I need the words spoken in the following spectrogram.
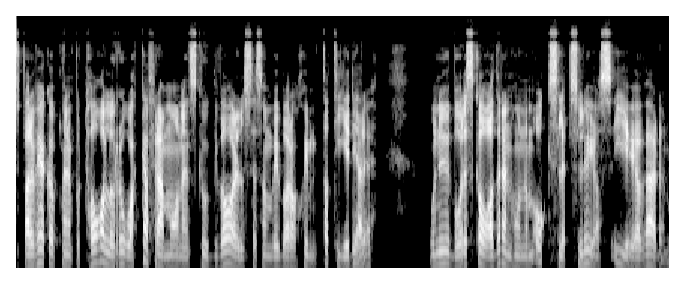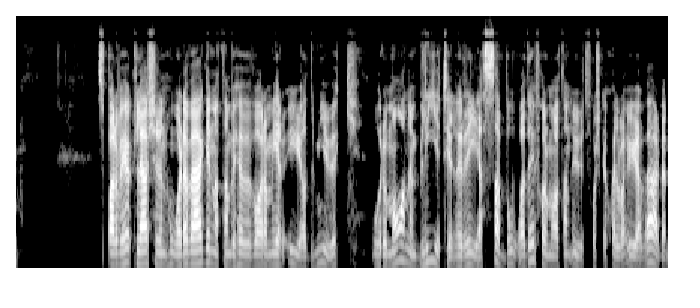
Sparvhök öppnar en portal och råkar frammana en skuggvarelse som vi bara skymtat tidigare. Och nu både skadar den honom och släpps lös i övärlden. Sparvehök lär sig den hårda vägen att han behöver vara mer ödmjuk och romanen blir till en resa både i form av att han utforskar själva övärlden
